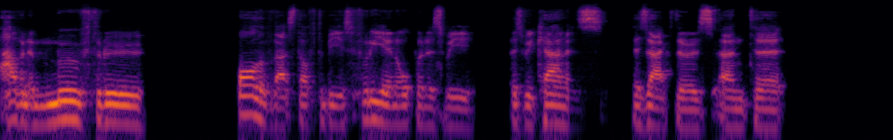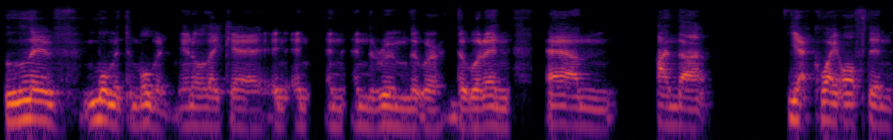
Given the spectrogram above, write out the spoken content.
having to move through all of that stuff to be as free and open as we as we can as as actors and to live moment to moment you know like uh, in, in in the room that we're that we're in um and that yeah quite often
